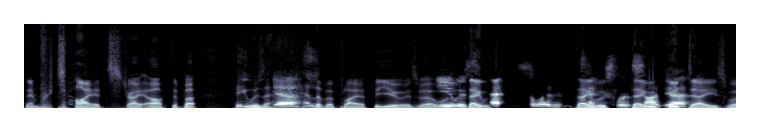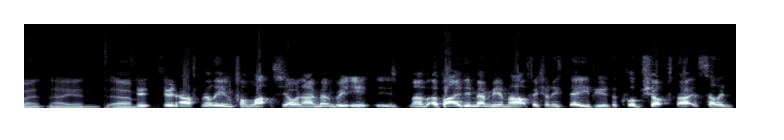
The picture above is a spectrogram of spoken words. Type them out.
then retired straight after. But he was a Yeah. hell of a player for you as well. He was They, were- excellent. they were they side, were good yeah. days, weren't they? And um, Two, two and a half million from Lazio, and I remember he, his um, abiding memory of Mark Fish on his debut. The club shop started selling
